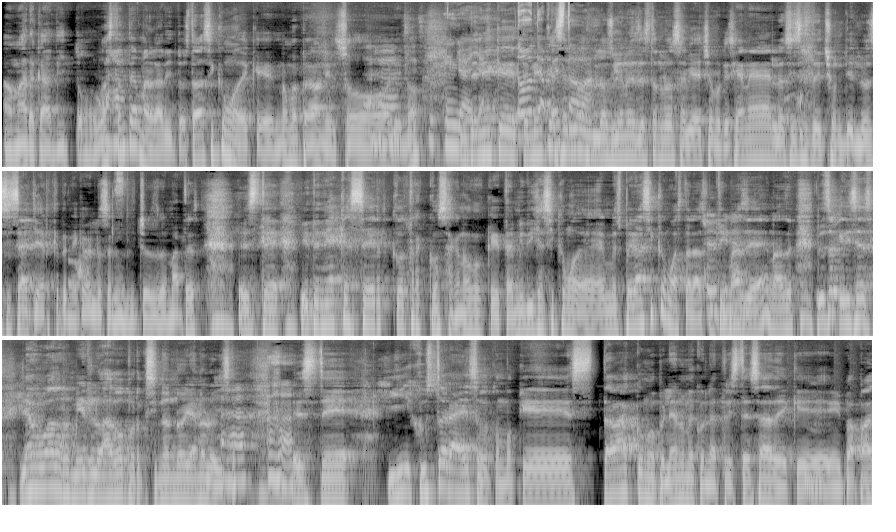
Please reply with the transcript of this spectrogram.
amargadito, bastante amargadito. Estaba así como de que no me pegaba ni el sol y no. sí. Ya, y tenía ya. que, Todo tenía te que hacer los, los guiones de esto, no los había hecho porque decían, ah, los hice de hecho un día, los hice ayer, que tenía que verlos en los hechos del martes. Este, y tenía que hacer otra cosa, ¿no? Que también dije así como de, me esperé así como hasta las últimas de, ¿no? De eso que dices, ya me voy a dormir, lo hago porque si no, no, ya no lo hice. Este, y justo era eso, como que estaba como peleándome con la tristeza de que mi papá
